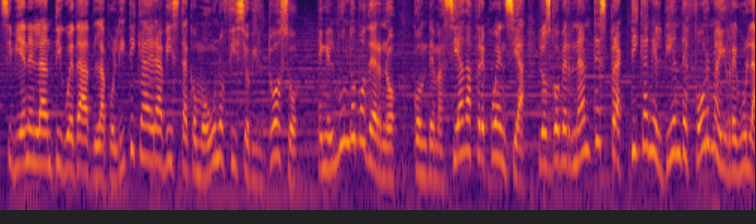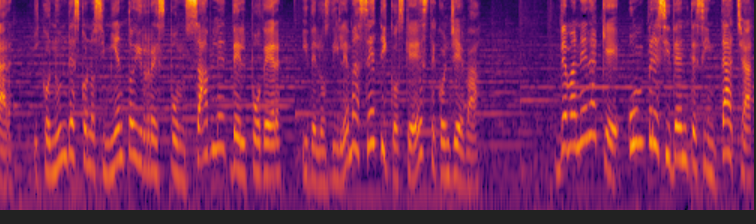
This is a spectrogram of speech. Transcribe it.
Si bien en la antigüedad la política era vista como un oficio virtuoso, en el mundo moderno, con demasiada frecuencia, los gobernantes practican el bien de forma irregular y con un desconocimiento irresponsable del poder y de los dilemas éticos que éste conlleva. De manera que un presidente sin tacha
